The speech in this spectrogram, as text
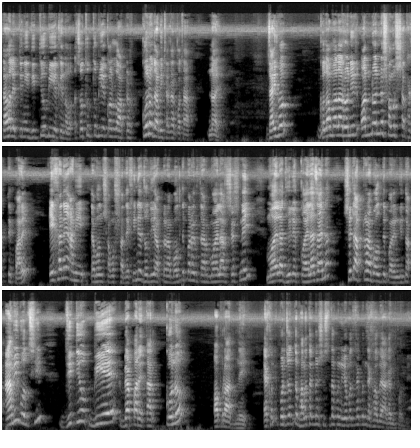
তাহলে তিনি দ্বিতীয় বিয়ে কেন? চতুর্থ বিয়ে করলেও আপনার কোনো দাবি থাকার কথা নয়। যাই হোক গোলাম আলা রনির অন্য অন্য সমস্যা থাকতে পারে। এখানে আমি তেমন সমস্যা দেখি না যদি আপনারা বলতে পারেন তার ময়লার শেষ নেই, ময়লা ধুইলে কয়লা যায় না, সেটা আপনারা বলতে পারেন। কিন্তু আমি বলছি, দ্বিতীয় বিয়ে ব্যাপারে তার কোনো অপরাধ নেই। এখন পর্যন্ত ভালো থাকবেন, সুস্থ থাকবেন, নিরাপদে থাকবেন। দেখা হবে আগামী পর্বে।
